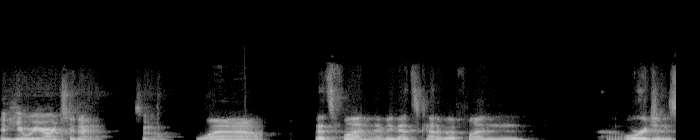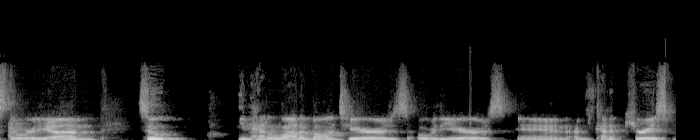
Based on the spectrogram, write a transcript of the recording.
and here we are today. So wow, that's fun. I mean, that's kind of a fun uh, origin story. Um, so you've had a lot of volunteers over the years, and I'm kind of curious,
